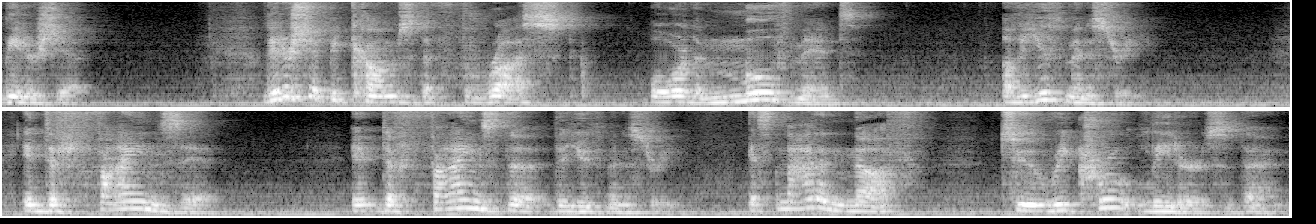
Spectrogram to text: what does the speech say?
leadership. Leadership becomes the thrust or the movement of a youth ministry. It defines it. It defines the, the youth ministry. It's not enough to recruit leaders then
